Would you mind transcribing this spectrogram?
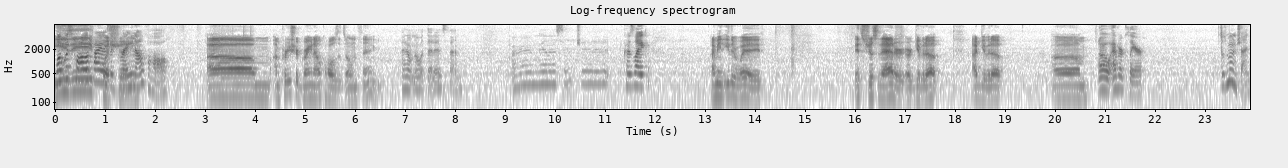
What Easy would qualify as a grain alcohol? Um, I'm pretty sure grain alcohol is its own thing. I don't know what that is then. I'm gonna search it. Cause like I mean, either way, it's just that or, or give it up. I'd give it up. Um, oh Everclear. It was moonshine.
